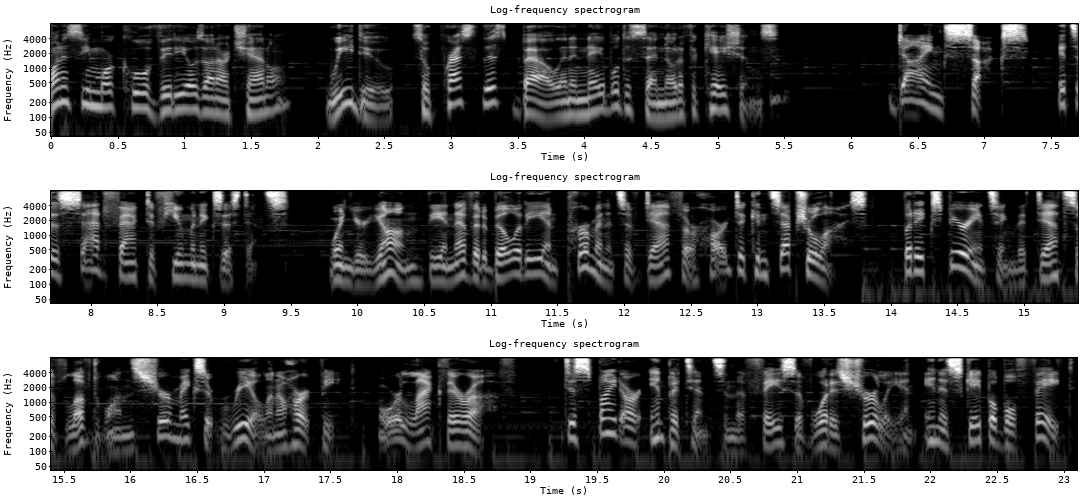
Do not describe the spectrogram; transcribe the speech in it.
Want to see more cool videos on our channel? We do, so press this bell and enable to send notifications. Dying sucks. It's a sad fact of human existence. When you're young, the inevitability and permanence of death are hard to conceptualize, but experiencing the deaths of loved ones sure makes it real in a heartbeat, or lack thereof. Despite our impotence in the face of what is surely an inescapable fate,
